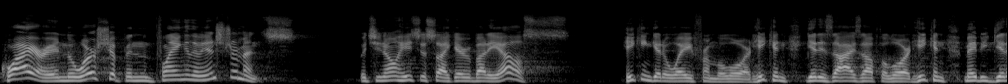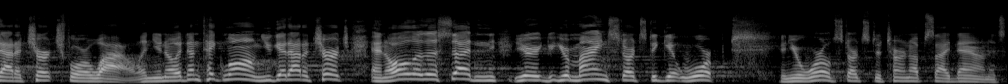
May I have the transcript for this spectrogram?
choir, in the worship, in the playing of the instruments. But you know, he's just like everybody else. He can get away from the Lord. He can get his eyes off the Lord. He can maybe get out of church for a while. And you know, it doesn't take long. You get out of church, and all of a sudden, your, your mind starts to get warped and your world starts to turn upside down. It's,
